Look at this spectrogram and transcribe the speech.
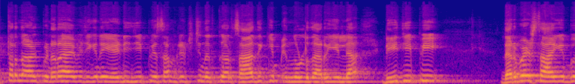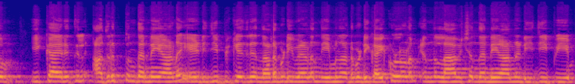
എത്ര നാൾ പിണറായി വിജയനെ എ ഡി ജി പി സംരക്ഷിച്ച് നിർത്താൻ സാധിക്കും എന്നുള്ളത് അറിയില്ല. ഡി ജി പി ദർവേഷ് സാഹിബും ഇക്കാര്യത്തിൽ അതൃപ്തം തന്നെയാണ്. എ ഡി ജി പിക്കെതിരെ നടപടി വേണം നിയമ നടപടി കൈക്കൊള്ളണം എന്നുള്ള ആവശ്യം തന്നെയാണ് ഡി ജി പിയും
